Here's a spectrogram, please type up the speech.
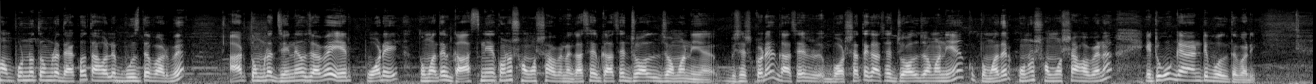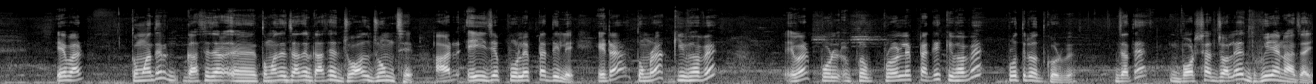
সম্পূর্ণ তোমরা দেখো তাহলে বুঝতে পারবে আর তোমরা জেনেও যাবে এর পরে তোমাদের গাছ নিয়ে কোনো সমস্যা হবে না। গাছের গাছের জল জমা নিয়ে বিশেষ করে গাছের বর্ষাতে গাছের জল জমা নিয়ে তোমাদের কোনো সমস্যা হবে না এটুকু গ্যারান্টি বলতে পারি। এবার তোমাদের গাছে যা আহ, তোমাদের যাদের গাছে জল জমছে আর এই যে প্রলেপটা দিলে এটা তোমরা কীভাবে এবার প্রলেপটাকে কীভাবে প্রতিরোধ করবে যাতে বর্ষার জলে ধুয়ে না যায়।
